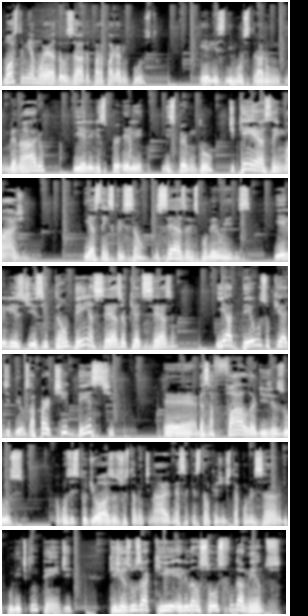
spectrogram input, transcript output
Mostre-me a moeda usada para pagar o imposto. Eles lhe mostraram um, denário e ele lhes, ele lhes perguntou: De quem é essa imagem e esta inscrição? De César, responderam eles. E ele lhes disse: Então, deem a César o que é de César e a Deus o que é de Deus. A partir deste, é, dessa fala de Jesus, alguns estudiosos, justamente na, nessa questão que a gente está conversando de política, entende que Jesus aqui ele lançou os fundamentos,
